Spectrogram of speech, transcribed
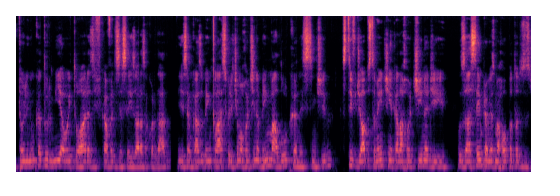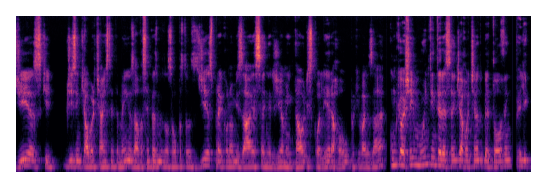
Então ele nunca dormia 8 horas e ficava 16 horas acordado. E esse é um caso bem clássico, ele tinha uma rotina bem maluca nesse sentido. Steve Jobs também tinha aquela rotina de usar sempre a mesma roupa todos os dias, que dizem que Albert Einstein também usava sempre as mesmas roupas todos os dias para economizar essa energia mental de escolher a roupa que vai usar. Um que eu achei muito interessante é a rotina do Beethoven. Ele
